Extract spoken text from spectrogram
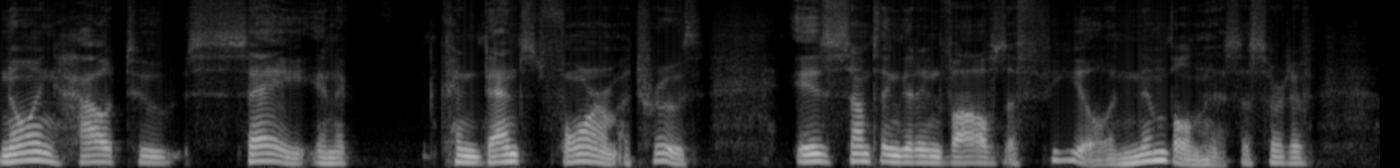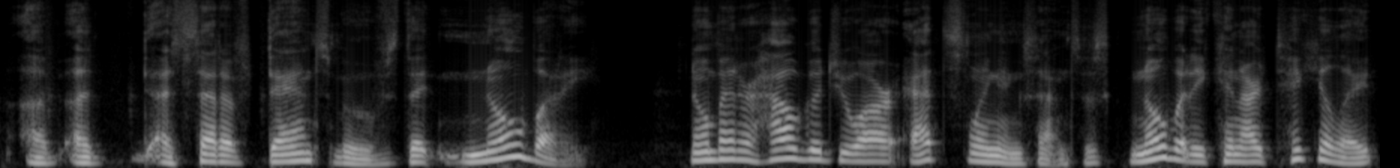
knowing how to say in a condensed form a truth is something that involves a feel, a nimbleness, a sort of a, a, a set of dance moves that nobody, no matter how good you are at slinging sentences, nobody can articulate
